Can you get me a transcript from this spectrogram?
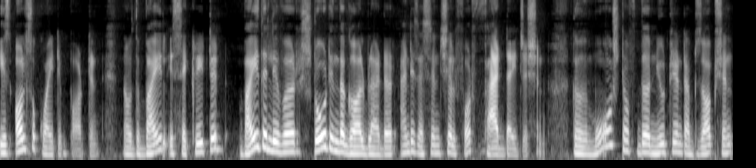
is also quite important. Now, the bile is secreted by the liver, stored in the gallbladder and is essential for fat digestion. Now, most of the nutrient absorption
